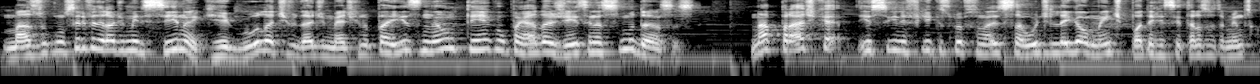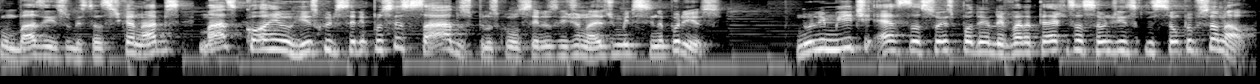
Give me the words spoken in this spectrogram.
Mas o Conselho Federal de Medicina, que regula a atividade médica no país, não tem acompanhado a agência nessas mudanças, na prática, isso significa que os profissionais de saúde legalmente podem receitar os tratamentos com base em substâncias de cannabis, mas correm o risco de serem processados pelos conselhos regionais de medicina por isso. No limite, essas ações podem levar até a cassação de inscrição profissional,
